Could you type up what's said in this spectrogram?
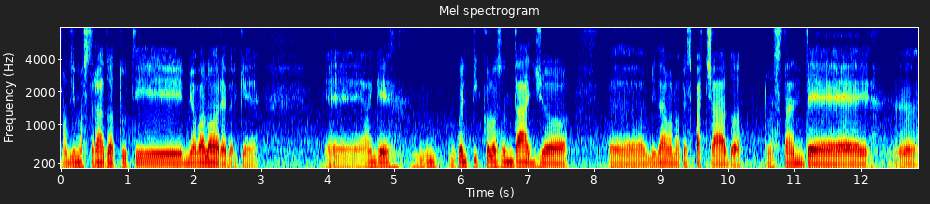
ho dimostrato a tutti il mio valore perché eh, anche in quel piccolo sondaggio eh, mi davano per spacciato nonostante eh,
